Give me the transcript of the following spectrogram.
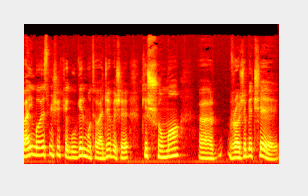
و این باعث میشه که گوگل متوجه بشه که شما راجع به چه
